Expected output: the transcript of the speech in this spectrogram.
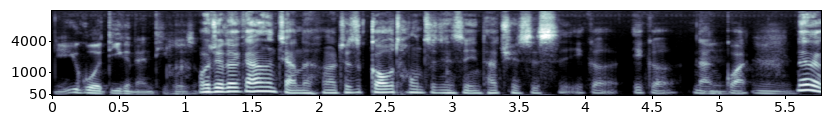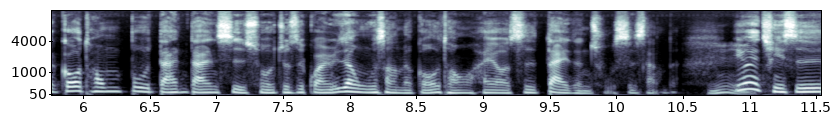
你遇过第一个难题或者什么？我觉得刚刚讲的很好，就是沟通这件事情，它确实是一个一个难关。嗯，那个沟通不单单是说就是关于任务上的沟通，还有是待人处事上的。因为其实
